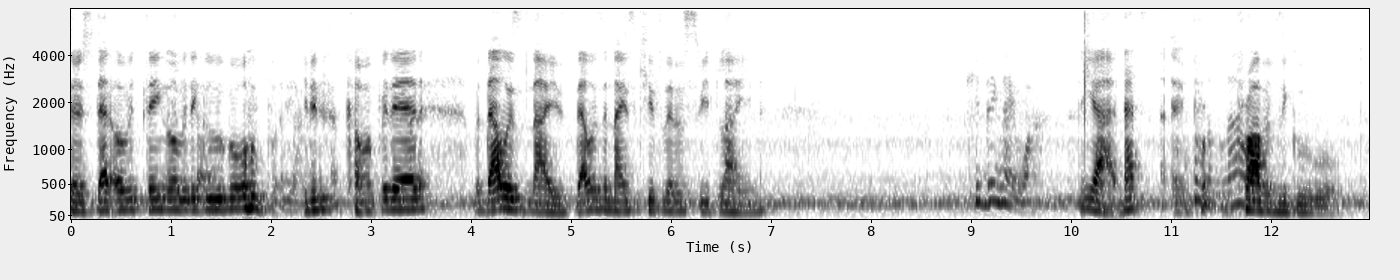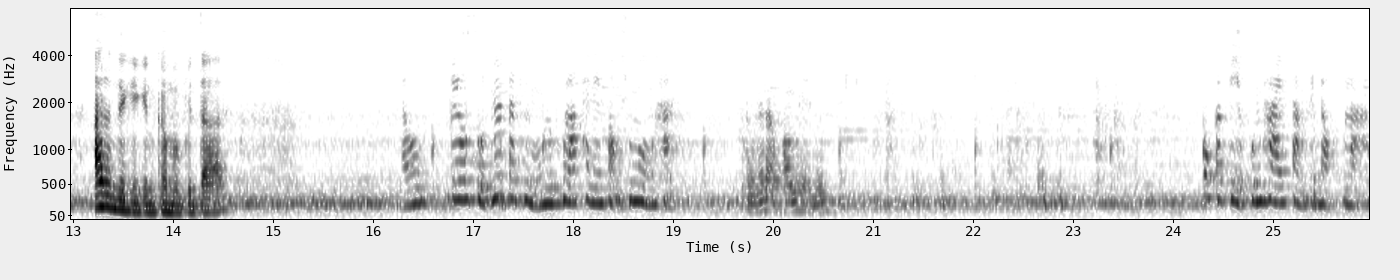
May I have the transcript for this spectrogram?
searched that over thing over the Google, but he didn't come up with it. But that was nice. That was a nice, cute little sweet line. คิดได้ไงวะ Yeah, that's uh, pro- probably Google. I don't think he can come up with that. แล้วเร็วสุดน่าจะถึงมือผู้รับภายใน 2 ชั่วโมงค่ะ ผมแค่ถามความเห็น ปกติคุณพายสั่งเป็นดอกกุหลาบ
